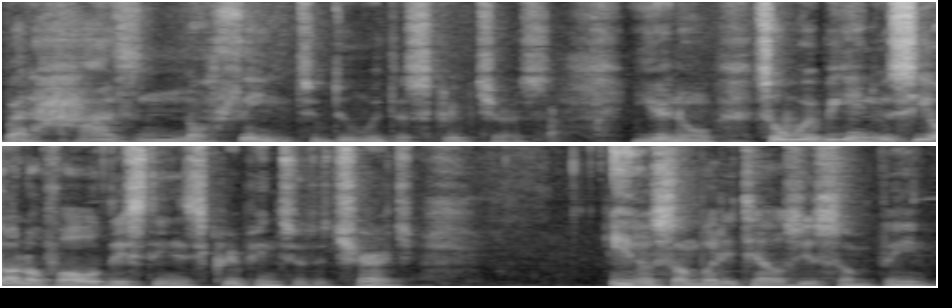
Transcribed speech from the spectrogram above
but has nothing to do with the scriptures. You know, so we begin to see all of all these things creep into the church. You know somebody tells you something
